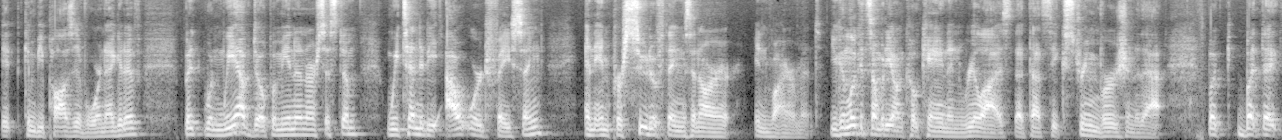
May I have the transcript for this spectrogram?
It can be positive or negative. But when we have dopamine in our system, we tend to be outward facing and in pursuit of things in our environment. You can look at somebody on cocaine and realize that that's the extreme version of that. But but the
